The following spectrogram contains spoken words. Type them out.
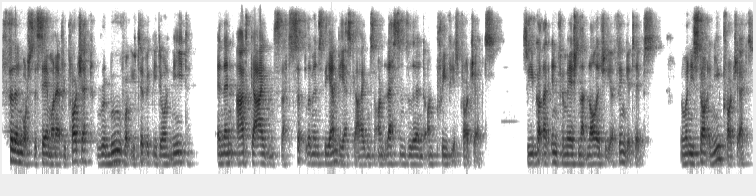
fill in what's the same on every project, remove what you typically don't need, and then add guidance that supplements the NBS guidance on lessons learned on previous projects. So you've got that information, that knowledge at your fingertips. And when you start a new project,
